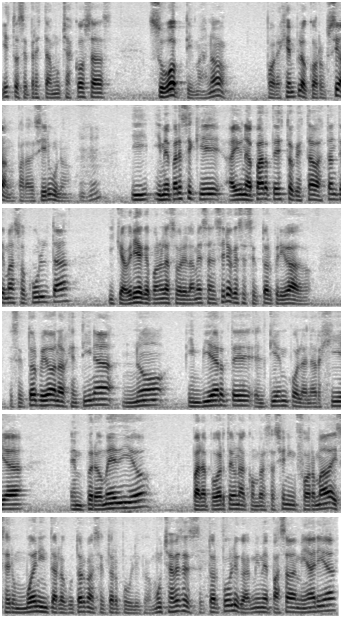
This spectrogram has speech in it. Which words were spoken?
y esto se presta a muchas cosas subóptimas, ¿no? Por ejemplo, corrupción, para decir uno. y, y, me parece que hay una parte de esto que está bastante más oculta y que habría que ponerla sobre la mesa en serio, que es el sector privado. El sector privado en Argentina no invierte el tiempo, la energía en promedio para poder tener una conversación informada y ser un buen interlocutor con el sector público. Muchas veces el sector público, a mí me pasaba en mi área,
